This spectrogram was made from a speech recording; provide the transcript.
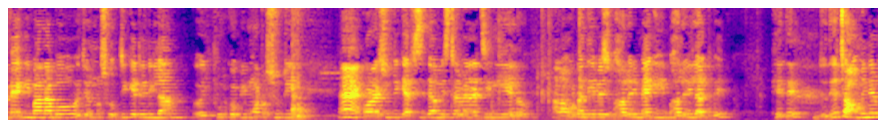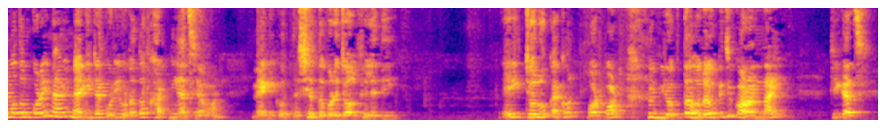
ম্যাগি বানাবো, ওই জন্য সবজি কেটে নিলাম, ওই ফুলকপি, মটরশুঁটি হ্যাঁ কড়াইশুঁটি, ক্যাপসিকাম, মিস্টার ব্যানার্জি নিয়ে এলো। আমার ওটা দিয়ে বেশ ভালোই ম্যাগি, ভালোই লাগবে খেতে। যদিও চাউমিনের মতন করেই না, আমি ম্যাগিটা করি ওটাতেও খাটনি আছে আমার, ম্যাগি করতে। সেদ্ধ করে জল ফেলে দিই। এই চলুক এখন, পরপর। বিরক্ত হলেও কিছু করার নাই। ঠিক আছে।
